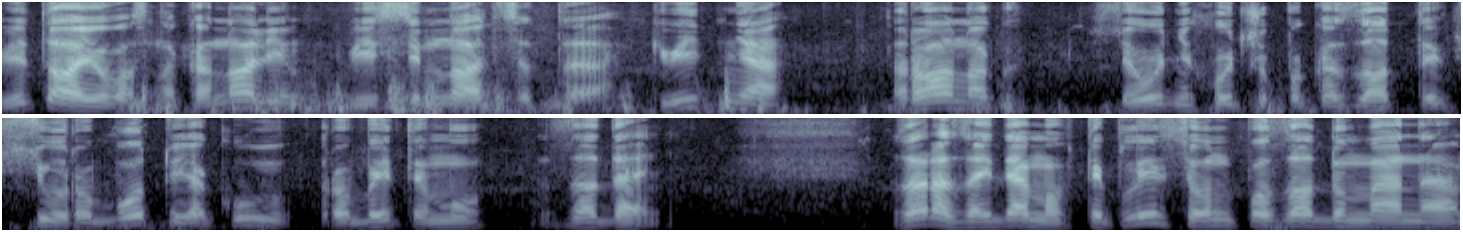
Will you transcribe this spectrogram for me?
Вітаю вас на каналі 18 квітня, ранок. Сьогодні хочу показати всю роботу, яку робитиму за день. Зараз зайдемо в теплицю, он позаду мене,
